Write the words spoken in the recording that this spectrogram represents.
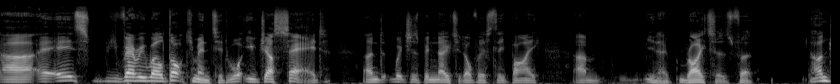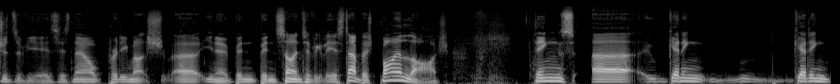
uh, it's very well documented what you've just said, and which has been noted obviously by um, you know writers for hundreds of years is now pretty much uh, you know been been scientifically established by and large. Things uh, getting getting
